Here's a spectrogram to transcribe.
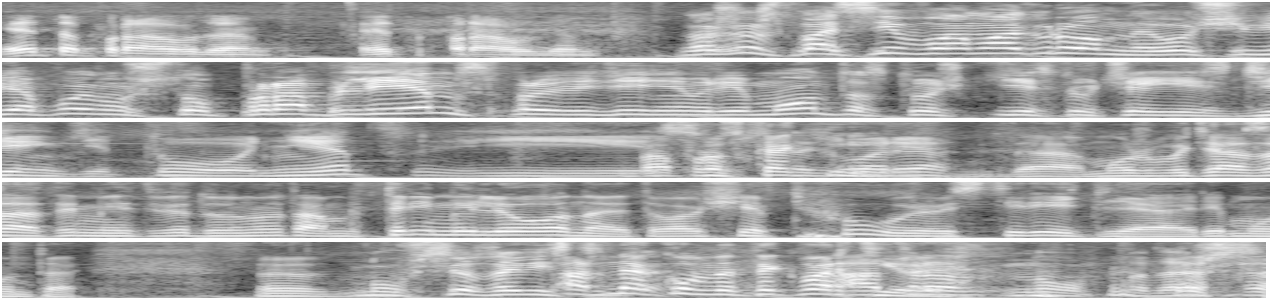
Это правда, это правда. Ну что ж, спасибо вам огромное. В общем, я понял, что проблем с проведением ремонта, с точки, если у тебя есть деньги, то нет. И, Вопрос какие? говоря, Да, может быть, Азат имеет в виду, ну там, 3 миллиона, это вообще тьфу, растереть для ремонта. э, ну, все зависит Однокомнатной квартиры. от Ну, подожди.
